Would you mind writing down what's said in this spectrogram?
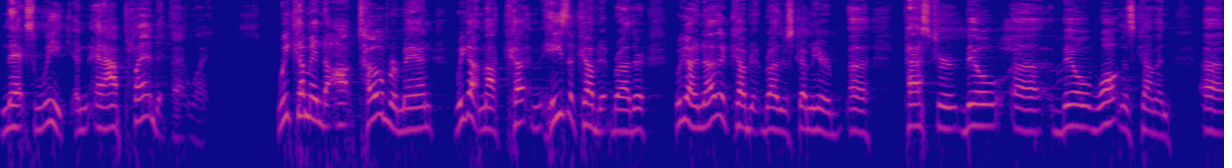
next week. And, and I planned it that way. We come into October, man. We got my, cut, he's a covenant brother. We got another covenant brothers coming here. Uh, Pastor Bill, uh, Bill Walton is coming. Uh,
